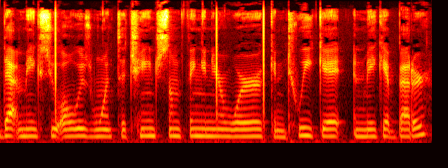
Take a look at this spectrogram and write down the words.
that makes you always want to change something in your work and tweak it and make it better?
